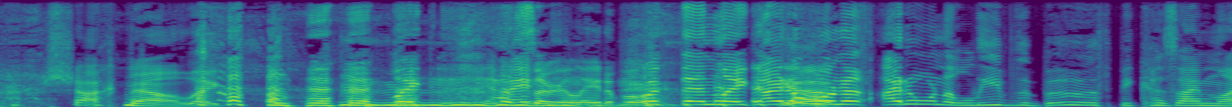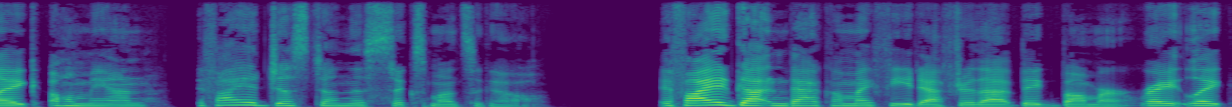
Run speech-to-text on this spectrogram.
shock mount. Like, like That's so relatable. But then, like, I don't Yeah. want to. I don't want to leave the booth because I'm like, oh man, if I had just done this six months ago, if I had gotten back on my feet after that big bummer, right? Like,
